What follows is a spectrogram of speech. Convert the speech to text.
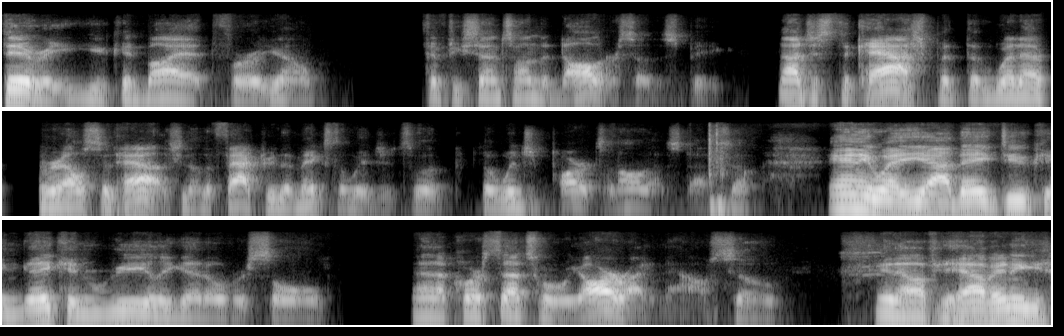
theory, you could buy it for, you know, 50 cents on the dollar, so to speak. Not just the cash, but the whatever else it has, you know, the factory that makes the widgets, the, the widget parts and all that stuff. So anyway, yeah, they do can they can really get oversold. And of course, that's where we are right now. So, you know, if you have any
